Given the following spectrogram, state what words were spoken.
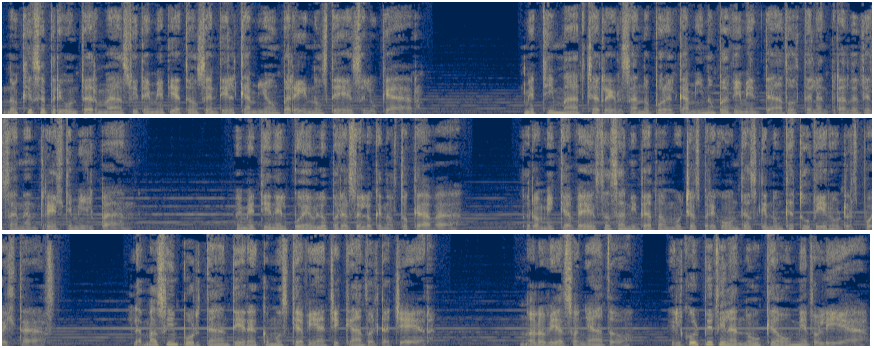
No quise preguntar más y de inmediato encendí el camión para irnos de ese lugar. Metí marcha regresando por el camino pavimentado hasta la entrada de San Andrés de Milpan. Me metí en el pueblo para hacer lo que nos tocaba, pero mi cabeza sanidaba muchas preguntas que nunca tuvieron respuestas. La más importante era cómo es que había llegado al taller. No lo había soñado, el golpe de la nuca aún me dolía.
